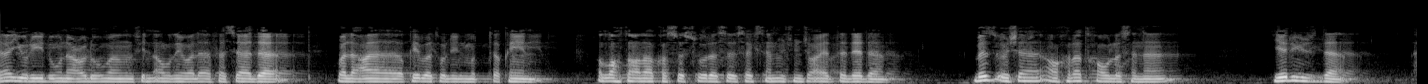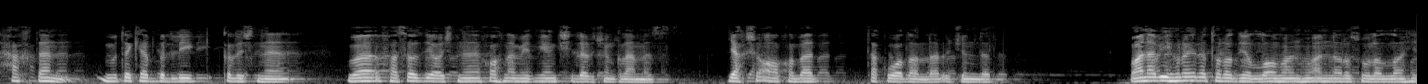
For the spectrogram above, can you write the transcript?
لا يريدون علوا في الأرض ولا فسادا والعاقبة للمتقين alloh taolo qasas surasi sakson uchinchi oyatda dedi biz o'sha oxirat hovlisini yer yuzida haqdan mutakabbirlik qilishni va fasod yoshni xohlamaydigan kishilar uchun qilamiz yaxshi oqibat taqvodorlar uchundir وعن ابي هريره رضي الله عنه ان رسول الله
